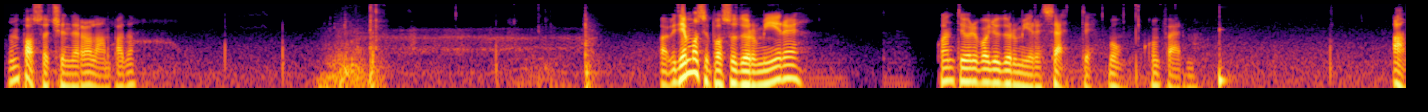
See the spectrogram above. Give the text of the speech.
Non posso accendere la lampada. Ah, vediamo se posso dormire. Quante ore voglio dormire? Sette. Boh, conferma. Ah.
